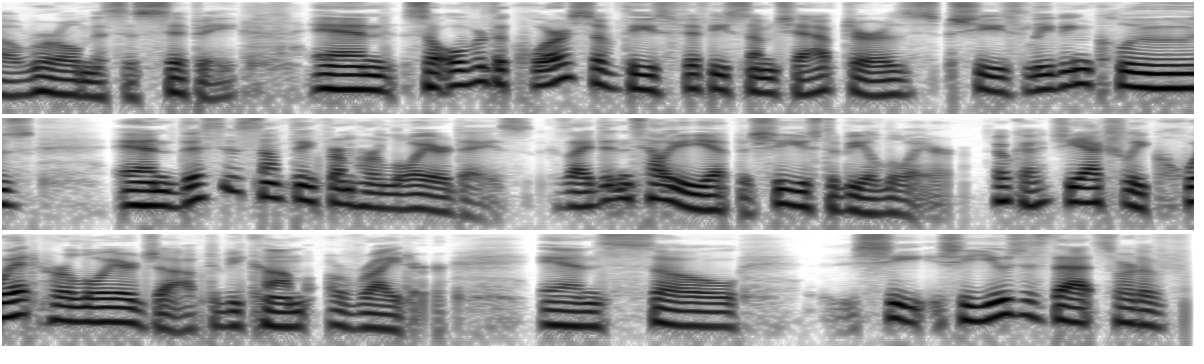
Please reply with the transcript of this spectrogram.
uh, rural Mississippi. And so over the course of these 50 some chapters, she's leaving clues And this is something from her lawyer days, because I didn't tell you yet, but she used to be a lawyer. Okay. She actually quit her lawyer job to become a writer. And so she she uses that sort of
